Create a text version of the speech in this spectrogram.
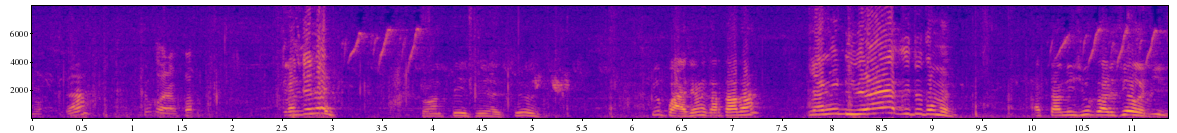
જો હા? શું કરે તો રંજન શાંતિ છે શું? શું પાછળ કરતા હતા? ત્યાંની બીવરાયા કીધું તમને. આ તમે શું કરશો હજી?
